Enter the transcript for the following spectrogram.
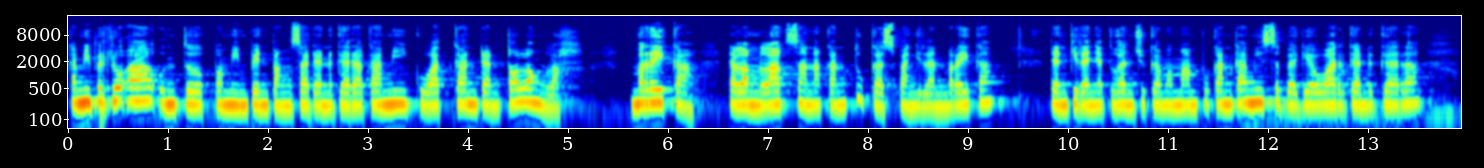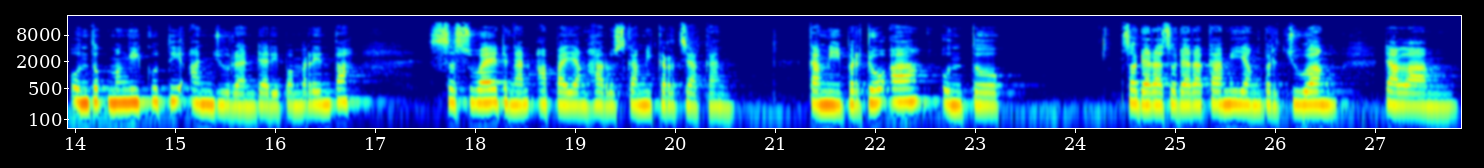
Kami berdoa untuk pemimpin bangsa dan negara kami, kuatkan dan tolonglah mereka dalam melaksanakan tugas panggilan mereka, dan kiranya Tuhan juga memampukan kami sebagai warga negara untuk mengikuti anjuran dari pemerintah sesuai dengan apa yang harus kami kerjakan. Kami berdoa untuk saudara-saudara kami yang berjuang dalam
